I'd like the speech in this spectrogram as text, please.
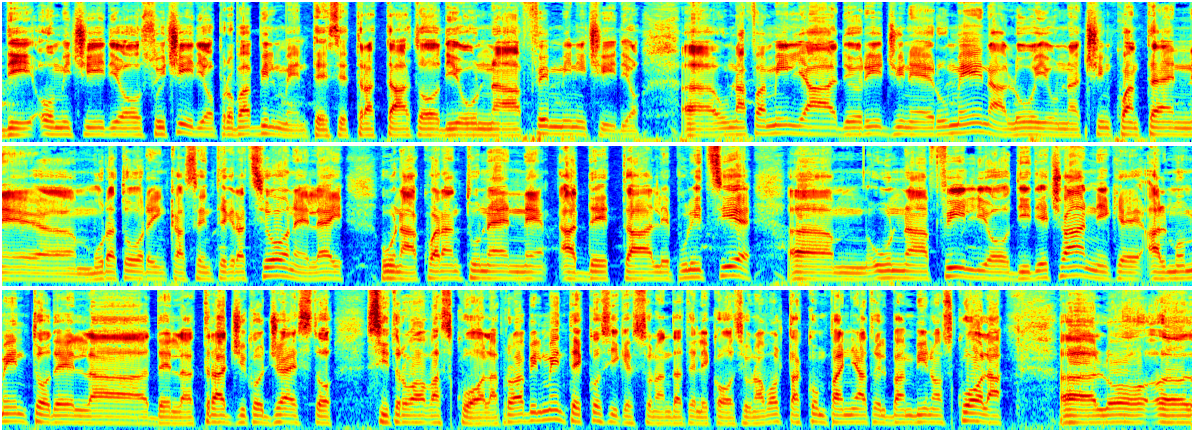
di omicidio o suicidio, probabilmente si è trattato di di un femminicidio. Eh, una famiglia di origine rumena, lui un cinquantenne eh, muratore in cassa integrazione, lei una 41enne addetta alle pulizie, ehm, un figlio di 10 anni che al momento del, del tragico gesto si trovava a scuola. Probabilmente è così che sono andate le cose. Una volta accompagnato il bambino a scuola, eh, lo, eh,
